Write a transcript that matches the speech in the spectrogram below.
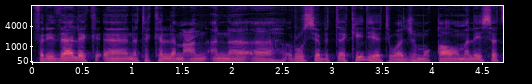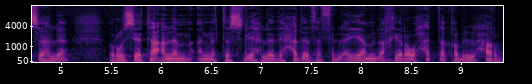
فلذلك آه، نتكلم عن أن آه، روسيا بالتأكيد هي تواجه مقاومة ليست سهلة. روسيا تعلم أن التسليح الذي حدث في الأيام الأخيرة وحتى قبل الحرب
